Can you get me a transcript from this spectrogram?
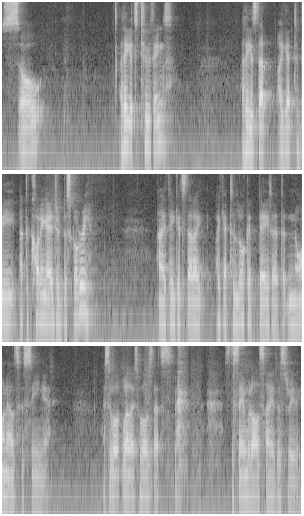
So I think it's two things. I think it's that I get to be at the cutting edge of discovery. And I think it's that I, I get to look at data that no one else has seen yet. I suppose, well, I suppose that's it's the same with all scientists, really.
